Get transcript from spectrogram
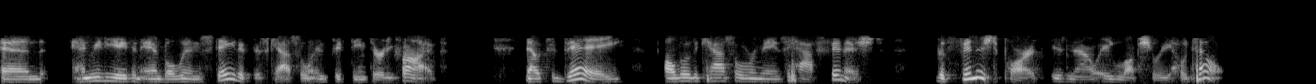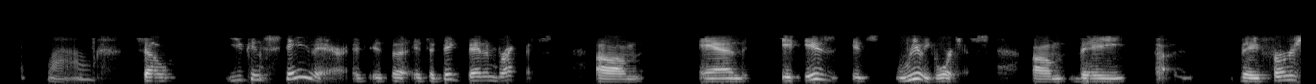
And Henry VIII and Anne Boleyn stayed at this castle in 1535. Now today, although the castle remains half-finished, the finished part is now a luxury hotel. Wow. So you can stay there. it's a it's a big bed and breakfast. Um, and it is it's really gorgeous. Um, they uh, they furnish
